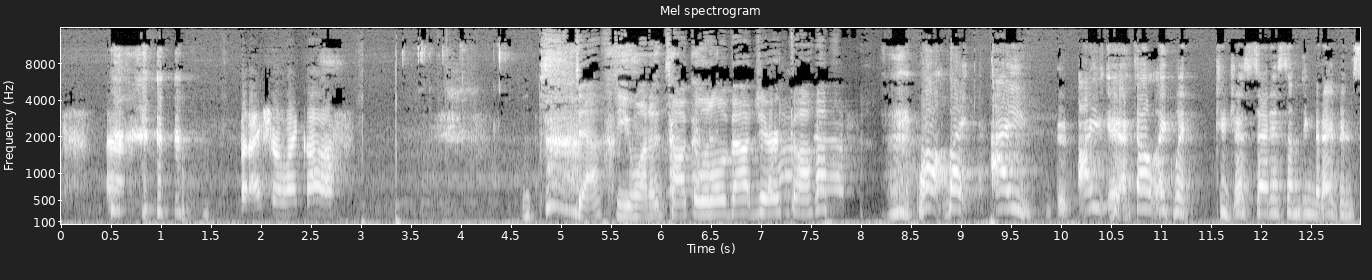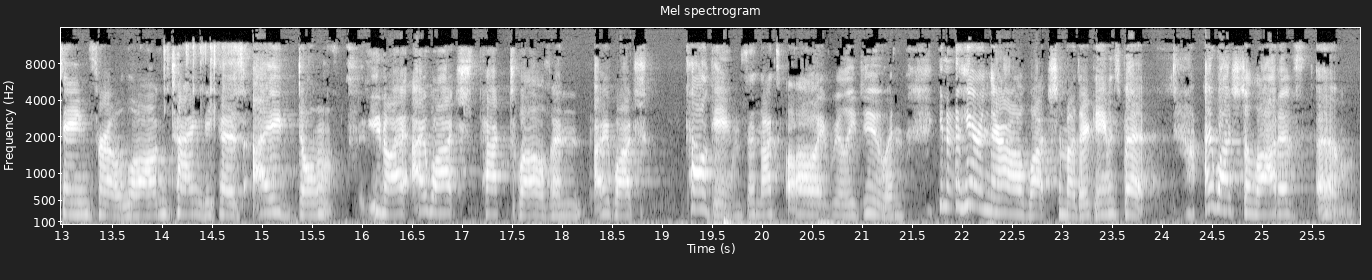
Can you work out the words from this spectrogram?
Um, but I sure like Goff. Steph, do you want to talk a little about Jared Goff? Well, like I, I, I felt like what you just said is something that I've been saying for a long time because I don't, you know, I, I watch Pac-12 and I watch Cal games, and that's all I really do. And you know, here and there I'll watch some other games, but I watched a lot of um,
